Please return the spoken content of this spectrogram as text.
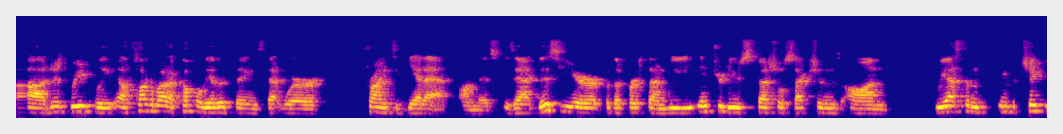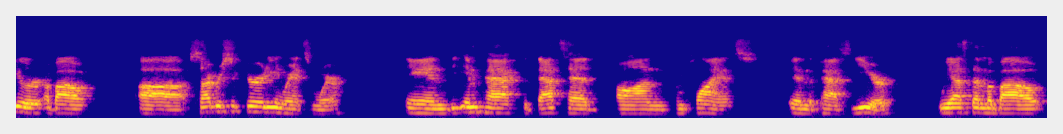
uh, just briefly, I'll talk about a couple of the other things that we're trying to get at on this. Is that this year, for the first time, we introduced special sections on we asked them in particular about uh, cybersecurity and ransomware and the impact that that's had on compliance in the past year. We asked them about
